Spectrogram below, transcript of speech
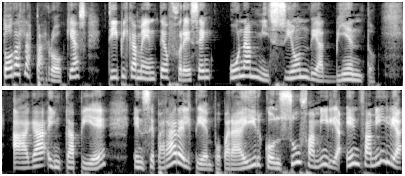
todas las parroquias típicamente ofrecen una misión de Adviento haga hincapié en separar el tiempo para ir con su familia, en familia,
